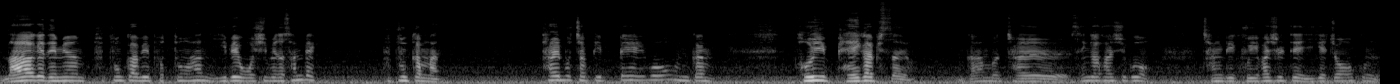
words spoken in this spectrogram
나가게 되면 부품값이 보통 한 250에서 300 부품값만 탈부착비 빼고 그러니까 거의 배가 비싸요. 그러니까 한번 잘 생각하시고 장비 구입하실 때 이게 조금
